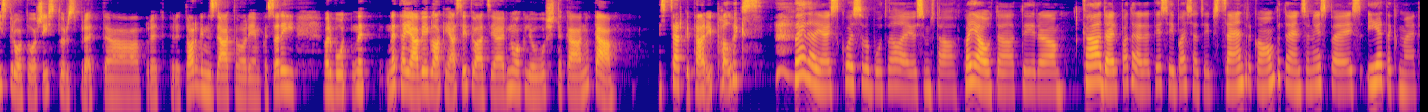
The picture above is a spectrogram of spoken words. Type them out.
izprotoši izturas pret, pret, pret organizatoriem, kas arī varbūt ne ne tajā vieglākajā situācijā ir nokļuvuši. Tā kā, nu tā, es ceru, ka tā arī paliks. Pēdējais, ko es varbūt vēlējos jums tā pajautāt, ir, kāda ir patērētāja tiesība aizsardzības centra kompetence un iespējas ietekmēt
